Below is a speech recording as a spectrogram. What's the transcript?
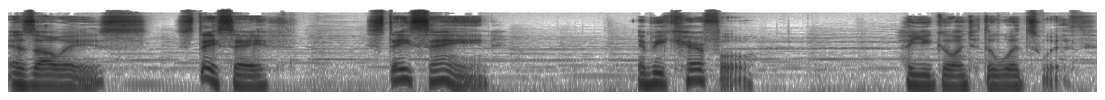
As always, stay safe, stay sane, and be careful who you go into the woods with.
